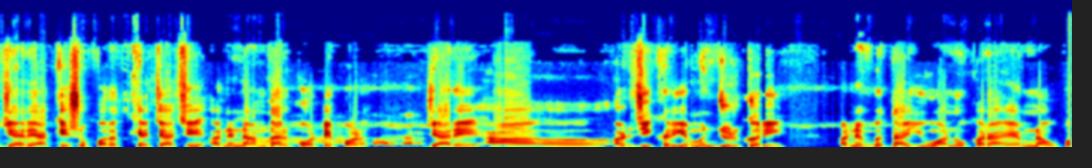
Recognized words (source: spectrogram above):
જ્યારે આ કેસો પરત ખેંચ્યા છે અને નામદાર કોર્ટે પણ જ્યારે આ અરજી ખરી મંજૂર કરી અને બધા યુવાનો ખરા એમના ઉપર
